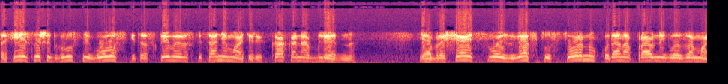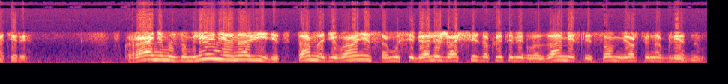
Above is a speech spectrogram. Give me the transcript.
София слышит грустный голос и тоскливое восклицание матери, как она бледна, и обращает свой взгляд в ту сторону, куда направлены глаза матери. В крайнем изумлении она видит, там на диване саму себя лежащую с закрытыми глазами и с лицом мертвенно-бледным.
